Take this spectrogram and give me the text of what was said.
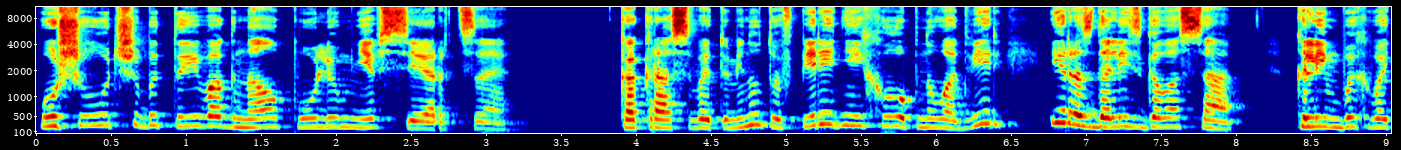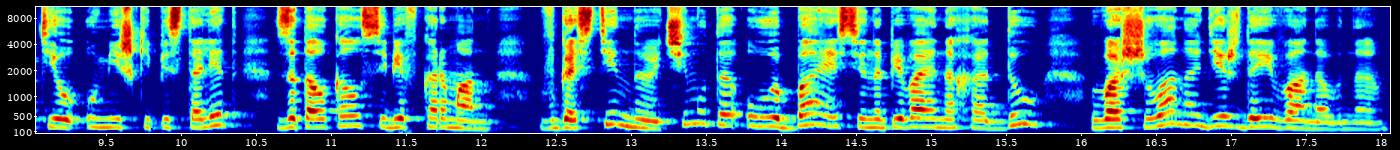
«Уж лучше бы ты вогнал пулю мне в сердце». Как раз в эту минуту в передней хлопнула дверь и раздались голоса. Клим выхватил у Мишки пистолет, затолкал себе в карман. В гостиную, чему-то улыбаясь и напевая на ходу, вошла Надежда Ивановна.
